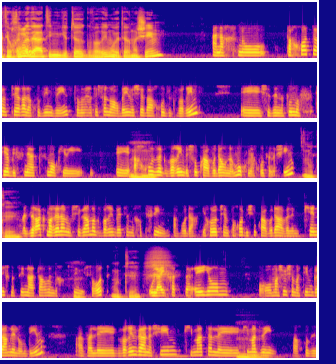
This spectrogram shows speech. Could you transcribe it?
אתם יכולים כן. לדעת אם יותר גברים או יותר נשים? אנחנו פחות או יותר על אחוזים זהים, זאת אומרת, יש לנו 47 אחוז גברים, אה, שזה נתון מפתיע בפני עצמו, כי אה, אחוז הגברים בשוק העבודה הוא נמוך מאחוז הנשים. אוקיי. אבל זה רק מראה לנו שגם הגברים בעצם מחפשים עבודה. יכול להיות שהם פחות בשוק העבודה, אבל הם כן נכנסים לאתר ומחפשים משרות. אוקיי. אולי חצאי יום, או משהו שמתאים גם ללומדים, אבל אה, גברים ואנשים כמעט, על, כמעט זהים. האחוזים.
